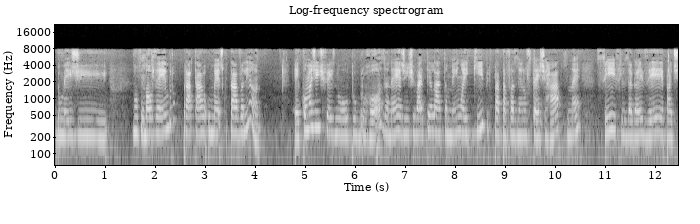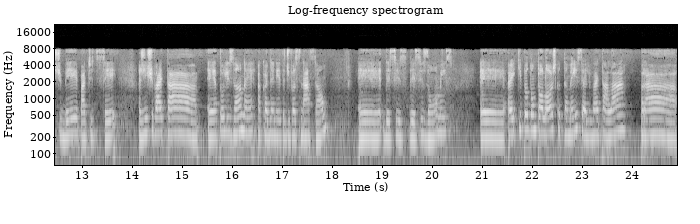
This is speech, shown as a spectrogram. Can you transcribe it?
do mês de novembro, novembro para tá, o médico estar tá avaliando. É, como a gente fez no Outubro Rosa, né? A gente vai ter lá também uma equipe para estar tá fazendo os testes rápidos, né? Sífilis, HIV, hepatite B, hepatite C. A gente vai estar tá, é, atualizando né, a caderneta de vacinação é, desses, desses homens. É, a equipe odontológica também, Célio, vai estar tá lá para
